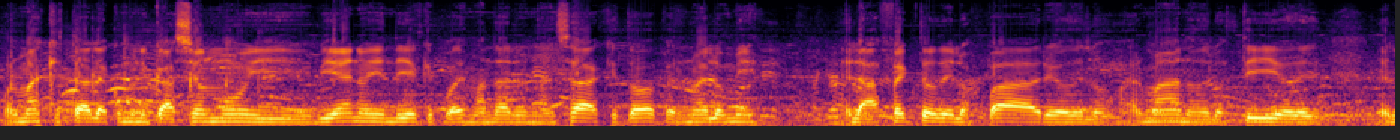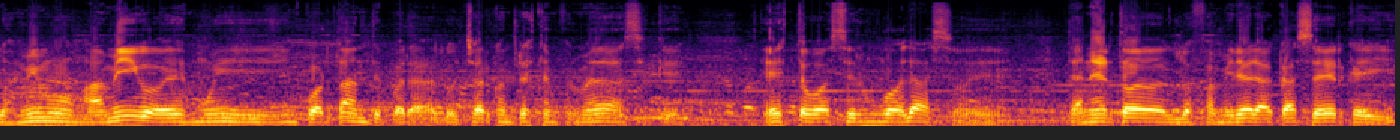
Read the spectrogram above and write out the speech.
por más que está la comunicación muy bien hoy en día que puedes mandar un mensaje y todo, pero no es lo mismo. El afecto de los padres o de los hermanos, de los tíos, de, de los mismos amigos es muy importante para luchar contra esta enfermedad, así que esto va a ser un golazo. Eh, tener todos los familiares acá cerca y,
